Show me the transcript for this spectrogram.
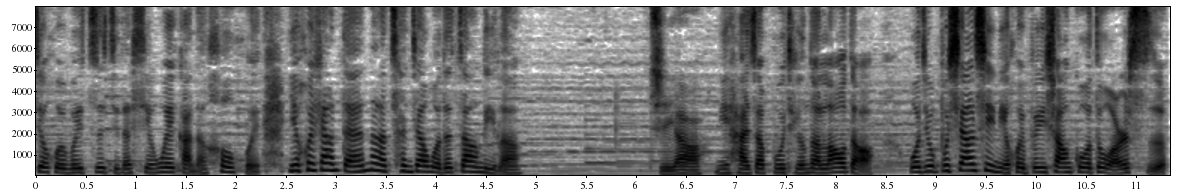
就会为自己的行为感到后悔，也会让戴安娜参加我的葬礼了。只要你还在不停地唠叨，我就不相信你会悲伤过度而死。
